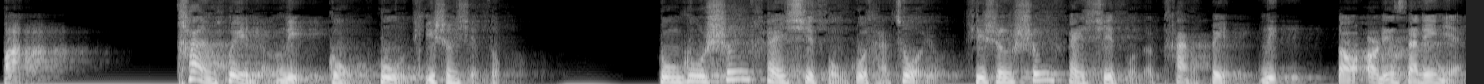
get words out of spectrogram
八。碳汇能力巩固提升行动，巩固生态系统固碳作用，提升生态系统的碳汇能力。到二零三零年，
